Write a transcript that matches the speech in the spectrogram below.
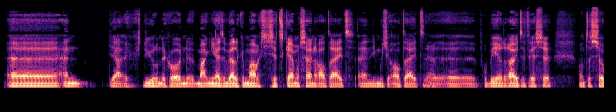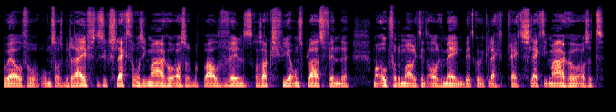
en ja, gedurende gewoon, het maakt niet uit in welke markt je zit, scammers zijn er altijd. En die moet je altijd ja. uh, proberen eruit te vissen. Want het is zowel voor ons als bedrijf natuurlijk slecht voor ons imago als er bepaalde vervelende transacties via ons plaatsvinden. Maar ook voor de markt in het algemeen. Bitcoin krijgt, krijgt een slecht imago als het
